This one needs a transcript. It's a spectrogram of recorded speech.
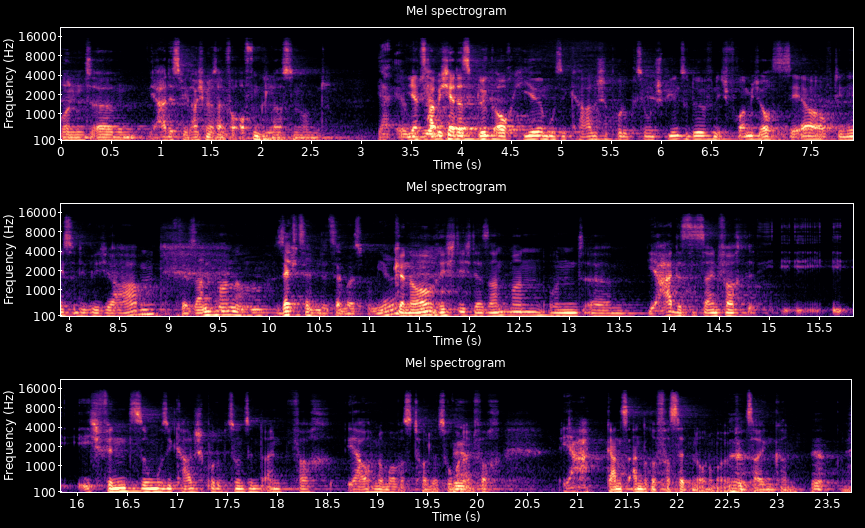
absolut. Und ähm, ja, deswegen habe ich mir das einfach offen gelassen und ja, Jetzt habe ich ja das Glück, auch hier musikalische Produktion spielen zu dürfen. Ich freue mich auch sehr auf die nächste, die wir hier haben. Der Sandmann am 16. Dezember ist Premiere. Genau, richtig, der Sandmann. Und ähm, ja, das ist einfach, ich finde, so musikalische Produktionen sind einfach ja auch nochmal was Tolles, wo man einfach ja, ganz andere Facetten auch nochmal irgendwie ja. zeigen kann. Ja. Genau.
